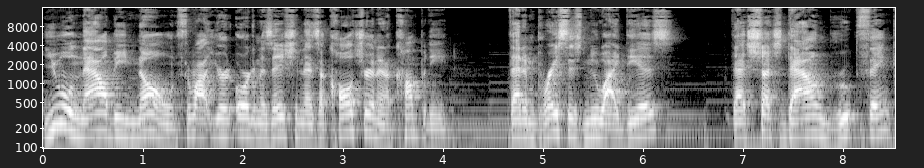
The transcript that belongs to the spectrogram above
You will now be known throughout your organization as a culture and a company that embraces new ideas, that shuts down groupthink,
